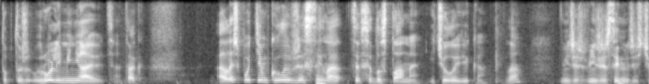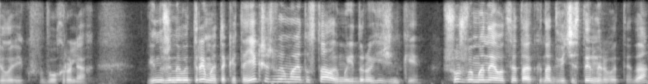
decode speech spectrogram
Тобто ж ролі міняються, так? Але ж потім, коли вже сина це все достане, і чоловіка, да? він, же, він же син, він же чоловік в двох ролях. Він вже не витримує таке, та як же ж ви мене достали, мої дорогі жінки? Що ж ви мене оце так на дві частини рвете? Да?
